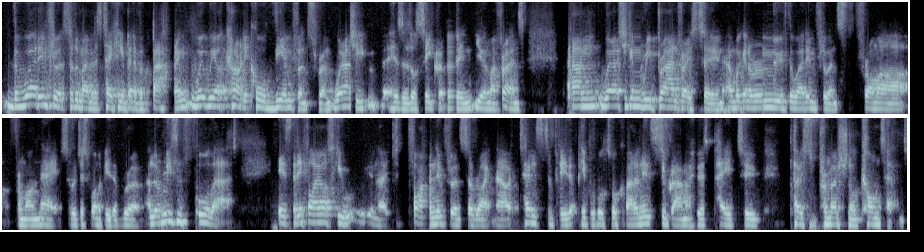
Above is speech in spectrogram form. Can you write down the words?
the word influence at the moment is taking a bit of a battering. We, we are currently called the Influence Room. We're actually, here's a little secret between you and my friends. Um, we're actually going to rebrand very soon, and we're going to remove the word influence from our from our name. So we just want to be the room. And the reason for that is that if I ask you, you know, to find an influencer right now, it tends to be that people will talk about an Instagrammer who is paid to post promotional content.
